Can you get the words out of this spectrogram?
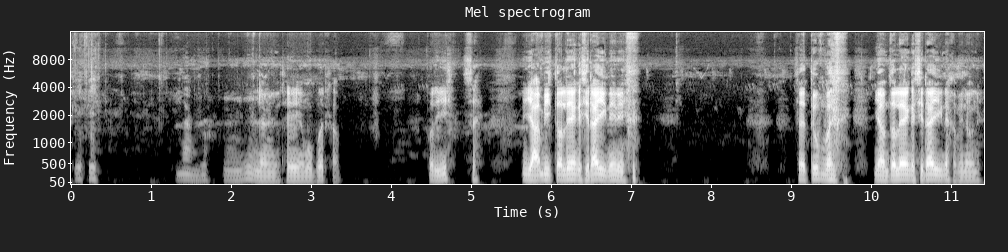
พี่พี่นั่งอยู่อืมยังอยู่เทยังบ่เบิดครับพอดีใส่ยามอีกตัวแรงก็สิได้อีกนี่นี่ ใส่ตุ้มไว้ยามตัวแรงก็สิได้อีกนะครับพี่น้องนี่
